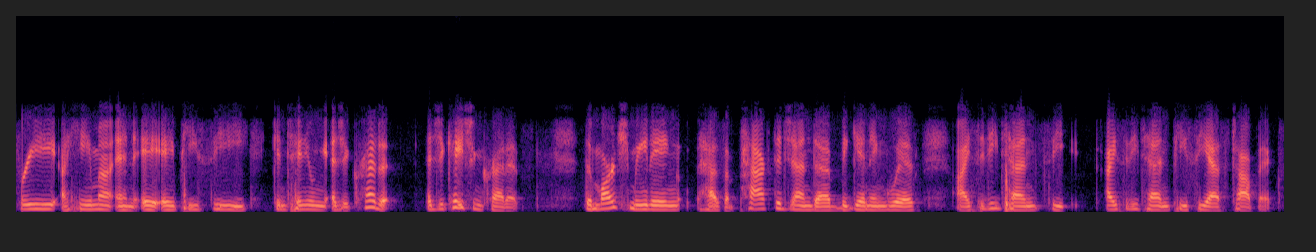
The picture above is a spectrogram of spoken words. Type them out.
free AHIMA and AAPC continuing edu- credit, education credits. The March meeting has a packed agenda beginning with ICD 10, ICD 10 PCS topics.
